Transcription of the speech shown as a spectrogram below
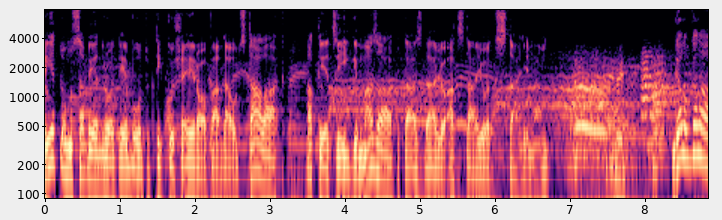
rietumu sabiedrotie būtu tikuši Eiropā daudz tālāk, attiecīgi mazāku tās daļu atstājot Staļinam. Galu galā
